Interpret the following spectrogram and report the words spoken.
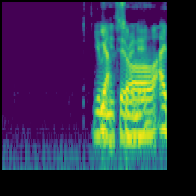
Humanitarian yeah, so aid? I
